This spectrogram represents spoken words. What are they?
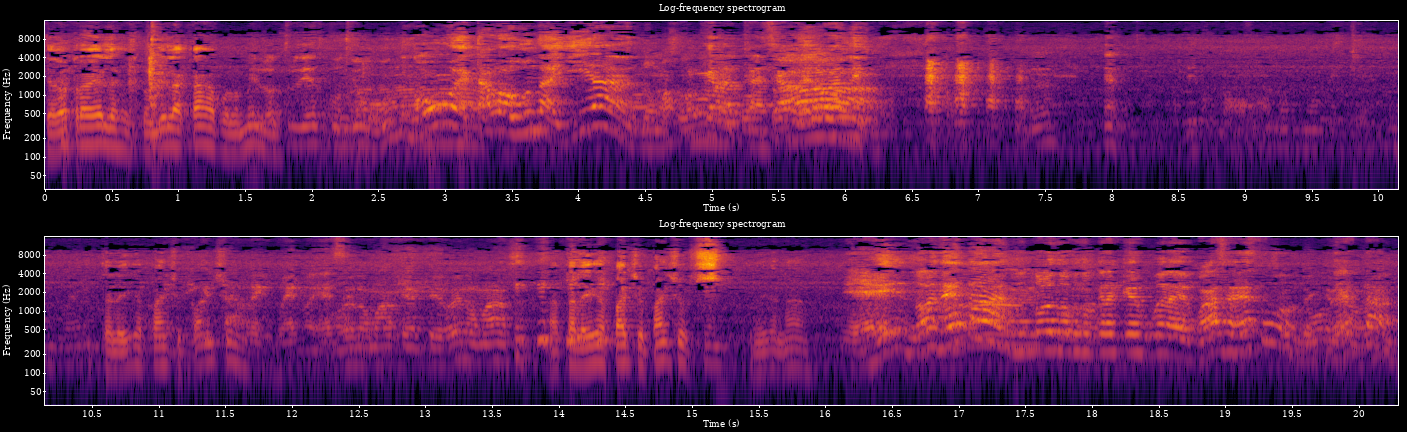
Que la otra vez les escondí la caja por lo El mismo. otro día escondió uno. No, estaba una allí. Nomás porque la alcancé a ver, contaba. vale. Dijo, no, no, no le eche, Te le dije a Pancho, Pancho. Hoy nomás, gente, hoy nomás. Hasta le dije a Pancho, Pancho, shh, no diga nada. Ey, no, neta, no, no, no, no crees que fuera de pasa esto, no, creo, neta.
